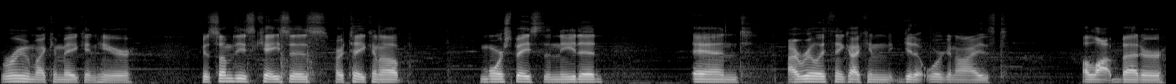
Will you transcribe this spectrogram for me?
room I can make in here because some of these cases are taking up more space than needed and I really think I can get it organized a lot better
